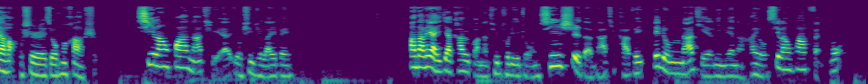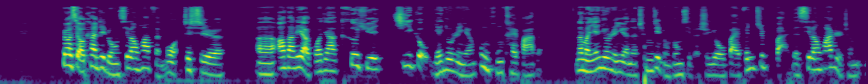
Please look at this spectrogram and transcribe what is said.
大家好，我是九峰哈老师。西兰花拿铁，有兴趣来一杯？澳大利亚一家咖啡馆呢推出了一种新式的拿铁咖啡，这种拿铁里面呢含有西兰花粉末。不要小看这种西兰花粉末，这是呃澳大利亚国家科学机构研究人员共同开发的。那么研究人员呢称这种东西的是由百分之百的西兰花制成。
